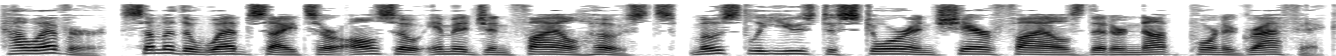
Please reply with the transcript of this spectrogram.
However, some of the websites are also image and file hosts, mostly used to store and share files that are not pornographic.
